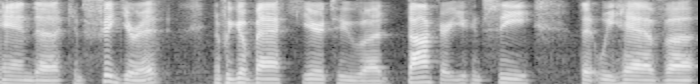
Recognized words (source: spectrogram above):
and uh, configure it. And if we go back here to uh, docker you can see that we have uh,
